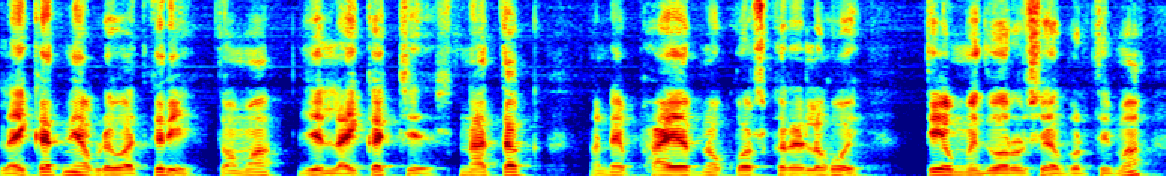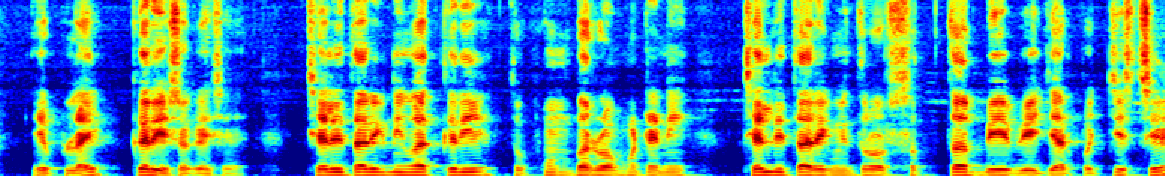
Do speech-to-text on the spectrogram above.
લાયકાતની આપણે વાત કરીએ, તો આમાં જે લાયકાત છે, સ્નાતક અને ફાયરનો કોર્સ કરેલો હોય, તે ઉમેદવારો છે આ ભરતીમાં એપ્લાય કરી શકે છે. છેલ્લી તારીખની વાત કરીએ, તો ફોર્મ ભરવા માટેની છેલ્લી તારીખ મિત્રો સત્તર બે બે હજાર પચીસ છે.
